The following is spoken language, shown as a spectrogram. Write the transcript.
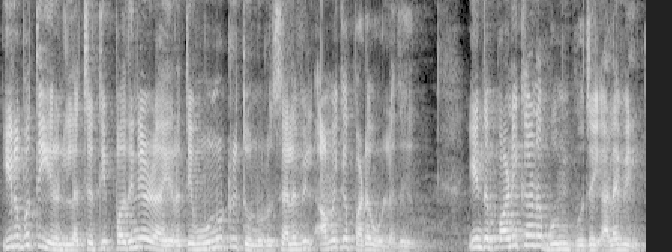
இருபத்தி இரண்டு லட்சத்தி பதினேழாயிரத்தி முன்னூற்றி தொண்ணூறு செலவில் அமைக்கப்பட உள்ளது. இந்த பணிக்கான பூமி பூஜை அளவில்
